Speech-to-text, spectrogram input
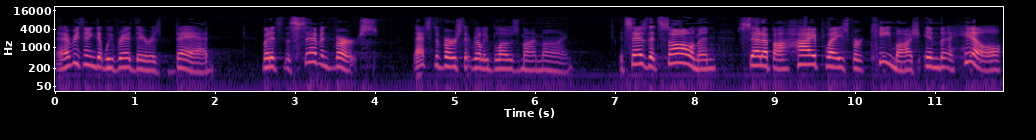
Now, everything that we've read there is bad, but it's the seventh verse. That's the verse that really blows my mind. It says that Solomon set up a high place for Chemosh in the hill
